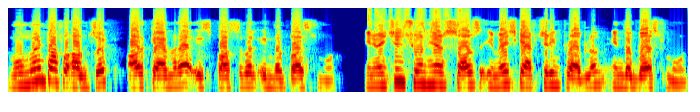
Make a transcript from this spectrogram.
Movement of object or camera is possible in the burst mode. Invention shown here solves image capturing problem in the burst mode.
